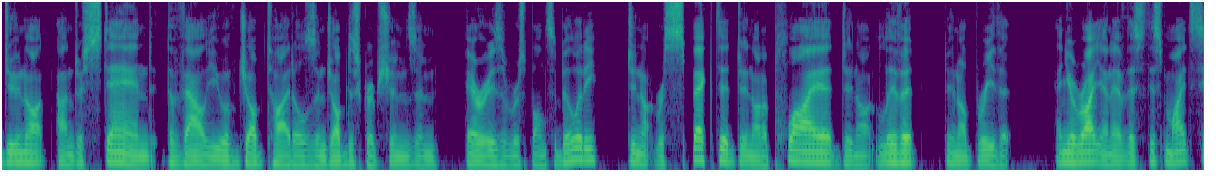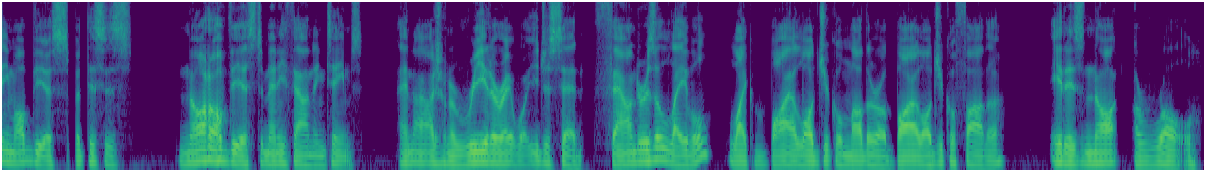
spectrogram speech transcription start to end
do not understand the value of job titles and job descriptions and areas of responsibility, do not respect it, do not apply it, do not live it, do not breathe it. And you're right, Yaniv, this, this might seem obvious, but this is not obvious to many founding teams. And I just want to reiterate what you just said. Founder is a label, like biological mother or biological father. It is not a role.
